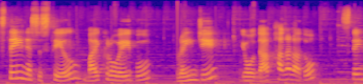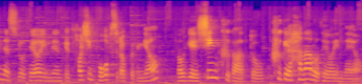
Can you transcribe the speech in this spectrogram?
스테인레스 스틸, 마이크로웨이브, 레인지 요 납 하나라도 스테인레스로 되어 있는 게 훨씬 고급스럽거든요. 여기에 싱크가 또 크게 하나로 되어 있네요.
